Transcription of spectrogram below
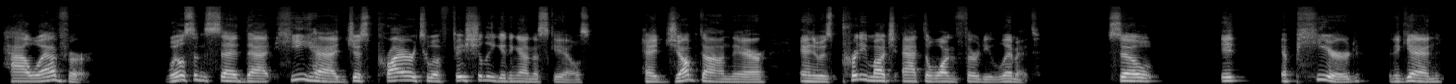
However, Wilson said that he had just prior to officially getting on the scales, had jumped on there and it was pretty much at the 130 limit. So it appeared, and again,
